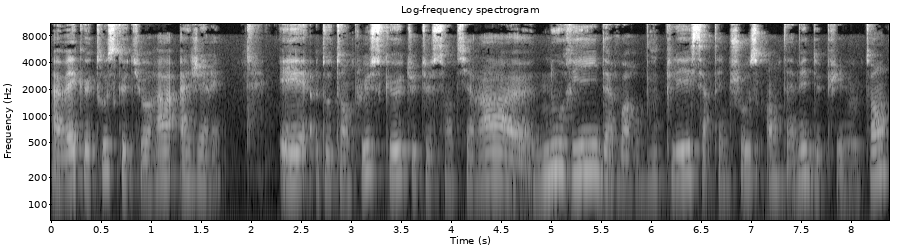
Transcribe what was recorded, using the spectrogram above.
avec tout ce que tu auras à gérer et d'autant plus que tu te sentiras euh, nourri d'avoir bouclé certaines choses entamées depuis longtemps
